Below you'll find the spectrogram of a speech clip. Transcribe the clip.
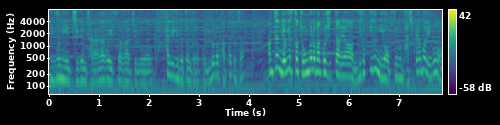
이분이 지금 잘 안하고 있어가지고 살리기도 좀 그렇고 이걸로 바꿔두자. 암튼 여기서 더 좋은 걸로 바꾸고 싶다면 이속 기능 이거 없으면 다시 빼버리고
